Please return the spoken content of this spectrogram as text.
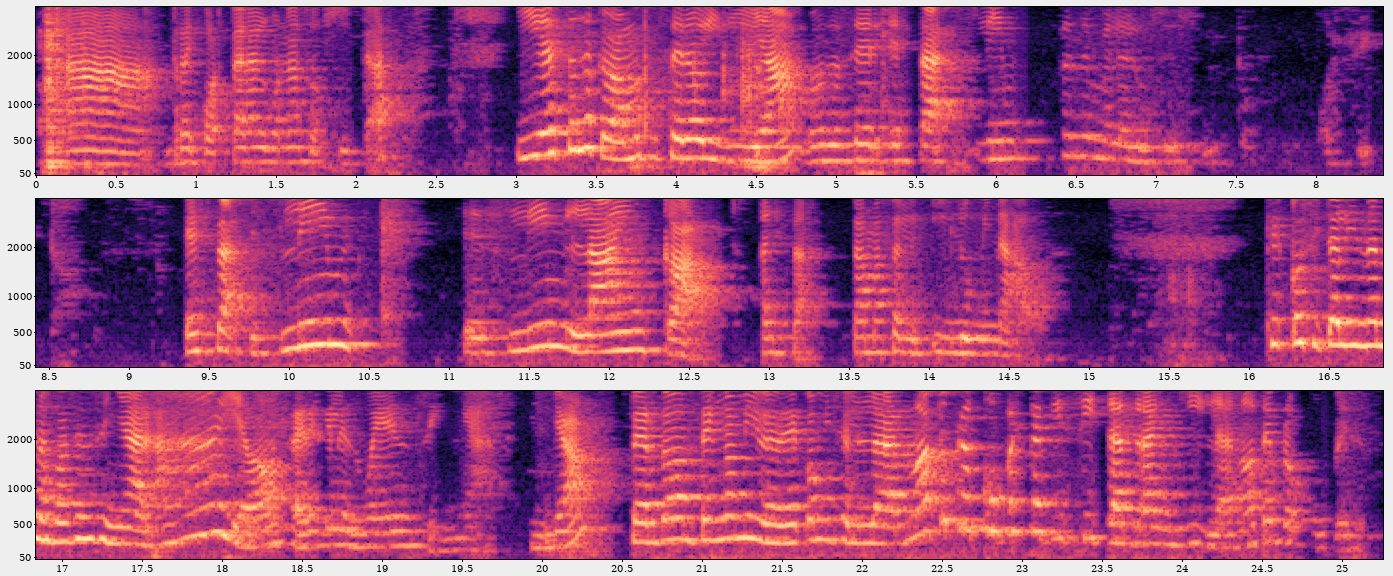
a recortar algunas hojitas. Y esto es lo que vamos a hacer hoy día. Vamos a hacer esta slim, préndeme la lucecita, esta slim, slim line card. Ahí está, está más iluminado. ¿Qué cosita linda nos vas a enseñar? Ah, ya vamos a ver qué les voy a enseñar. ¿Ya? Perdón, tengo a mi bebé con mi celular. No te preocupes, Caticita, tranquila, no te preocupes.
